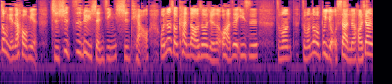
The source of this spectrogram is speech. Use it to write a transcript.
重点在后面，只是自律神经失调。”我那时候看到的时候，觉得哇，这个医师怎么怎么那么不友善呢？好像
